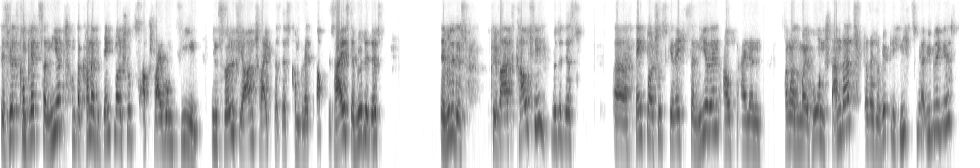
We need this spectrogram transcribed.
das wird komplett saniert und da kann er die Denkmalschutzabschreibung ziehen. In zwölf Jahren schreibt er das komplett ab. Das heißt, er würde das, er würde das privat kaufen, würde das äh, denkmalschutzgerecht sanieren auf einen, sagen wir mal, hohen Standard, dass also wirklich nichts mehr übrig ist.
